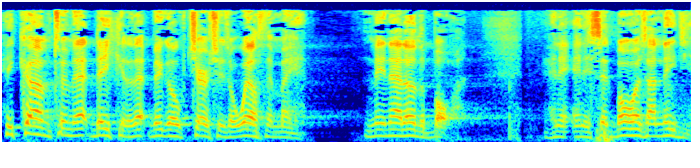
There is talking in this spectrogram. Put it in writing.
he come to me, that deacon of that big old church is a wealthy man. Me and that other boy. And he, and he said, boys, I need you.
